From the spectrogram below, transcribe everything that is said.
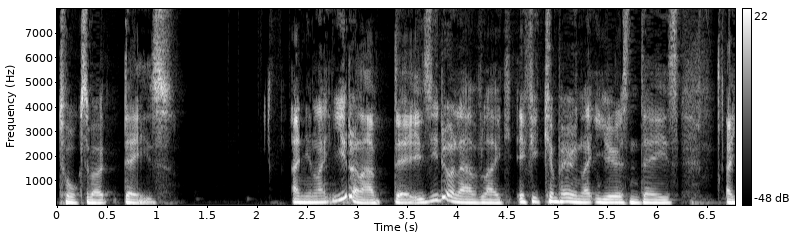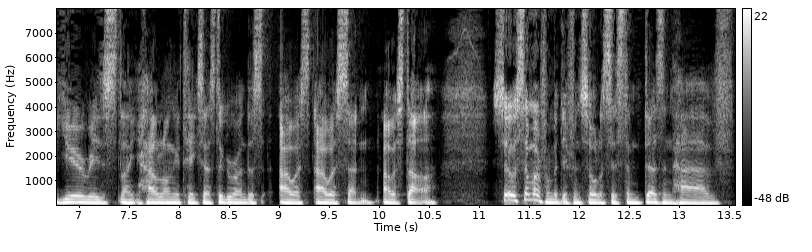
talks about days. And you're like, you don't have days. You don't have like, if you're comparing like years and days, a year is like how long it takes us to go around our our sun, our star. So someone from a different solar system doesn't have.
